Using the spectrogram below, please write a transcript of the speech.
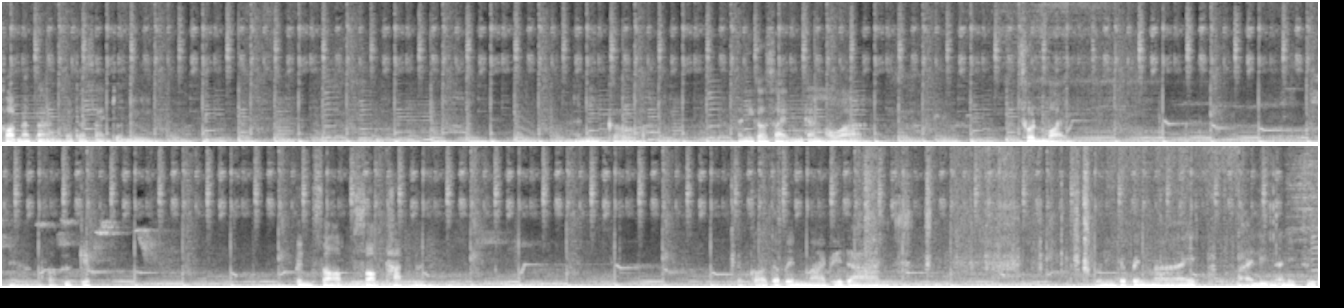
ขอบหน้าต่างก็จะใส่ตัวนี้ นี้ก็ใส่เหมือนกันเพราะว่า ชนบ่อยเนี่ยครับก็คือเก็บ เป็นซอฟต์ซอฟต์ทัชนะแล้วก็จะเป็นไม้เพดาน ตัวนี้จะเป็นไม้ไม้ลิ้นอันนี้คือ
